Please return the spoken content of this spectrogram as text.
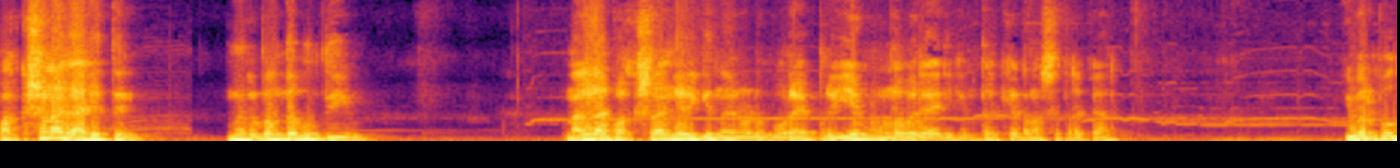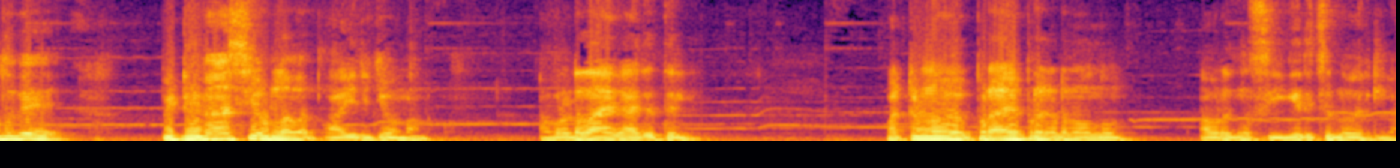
ഭക്ഷണ കാര്യത്തിൽ നിർബന്ധ ബുദ്ധിയും നല്ല ഭക്ഷണം കഴിക്കുന്നതിനോട് കുറെ പ്രിയം ഉള്ളവരായിരിക്കും തൃക്കേട നക്ഷത്രക്കാർ. ഇവർ പൊതുവെ പിടിവാശിയുള്ളവർ ആയിരിക്കുമെന്നാണ്. അവരുടേതായ കാര്യത്തിൽ മറ്റുള്ള അഭിപ്രായ പ്രകടനമൊന്നും ഇന്ന് സ്വീകരിച്ചെന്ന് വരില്ല.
